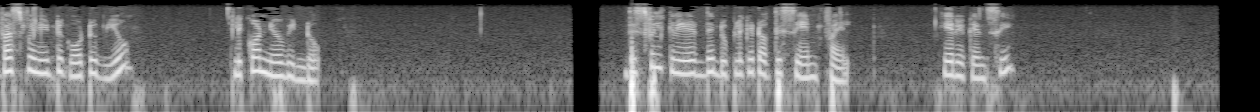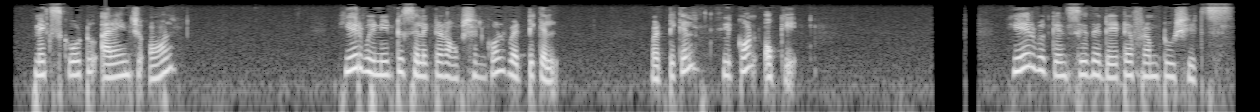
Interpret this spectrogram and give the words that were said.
First we need to go to view, click on new window. This will create the duplicate of the same file. Here you can see. Next go to arrange all. Here we need to select an option called vertical. Vertical, click on OK. Here we can see the data from two sheets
